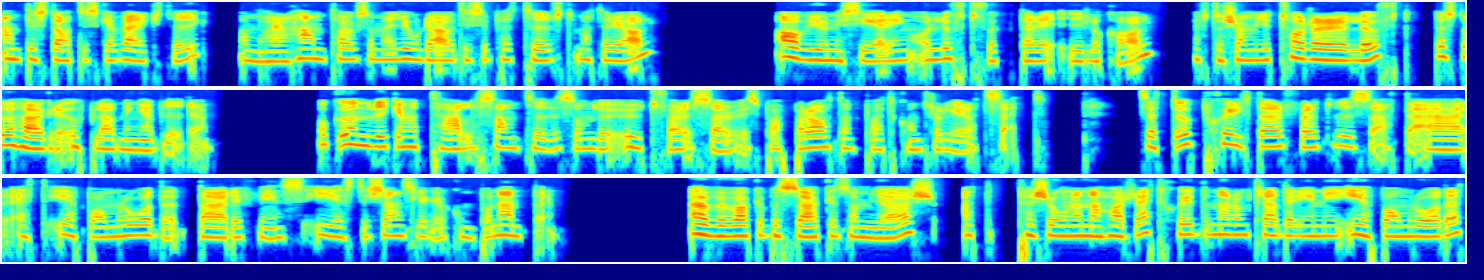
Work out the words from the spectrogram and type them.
Antistatiska verktyg. De har handtag som är gjorda av dissipativt material. Avjonisering och luftfuktare i lokal eftersom ju torrare luft, desto högre uppladdningar blir det. Och undvika metall samtidigt som du utför service på apparaten på ett kontrollerat sätt. Sätt upp skyltar för att visa att det är ett EPA-område där det finns ESD-känsliga komponenter. Övervaka besöken som görs, att personerna har rätt skydd när de träder in i EPA-området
